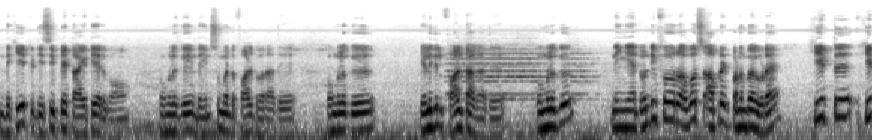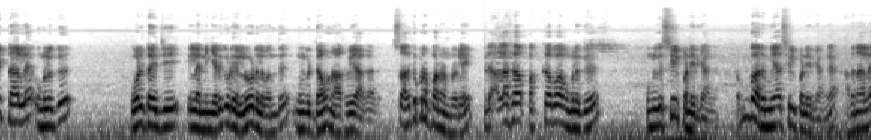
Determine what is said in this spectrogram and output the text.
இந்த ஹீட் டிசிபேட் ஆகிட்டே இருக்கும். உங்களுக்கு இந்த இன்ஸ்ட்ருமெண்ட் ஃபால்ட் வராது. உங்களுக்கு எளிதில் ஃபால்ட் ஆகாது. உங்களுக்கு நீங்கள் டுவெண்ட்டி ஃபோர் ஹவர்ஸ் ஆப்ரேட் பண்ணும்போது கூட ஹீட்டு ஹீட்னால உங்களுக்கு வோல்டேஜ் இல்லை நீங்கள் எடுக்கக்கூடிய லோடில் வந்து உங்களுக்கு டவுன் ஆகவே ஆகாது. ஸோ அதுக்கப்புறம் பாருங்க நண்பர்களே இது அழகாக பக்காவாக உங்களுக்கு உங்களுக்கு சீல் பண்ணியிருக்காங்க ரொம்ப அருமையாக சீல் பண்ணியிருக்காங்க அதனால்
